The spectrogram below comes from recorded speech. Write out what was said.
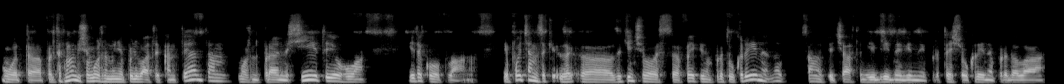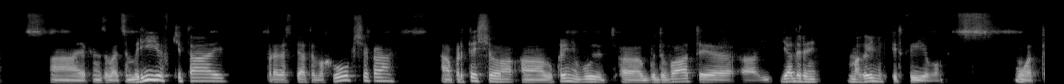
От про технології, що можна маніпулювати контентом, можна правильно сіяти його і такого плану. І потім зак- за- е, закінчилося фейками проти України. Ну саме під час гібридної війни, про те, що Україна продала як називається мрію в Китай, про розп'ятого хлопчика, про те, що в Україні будуть будувати ядерний могильник під Києвом. От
